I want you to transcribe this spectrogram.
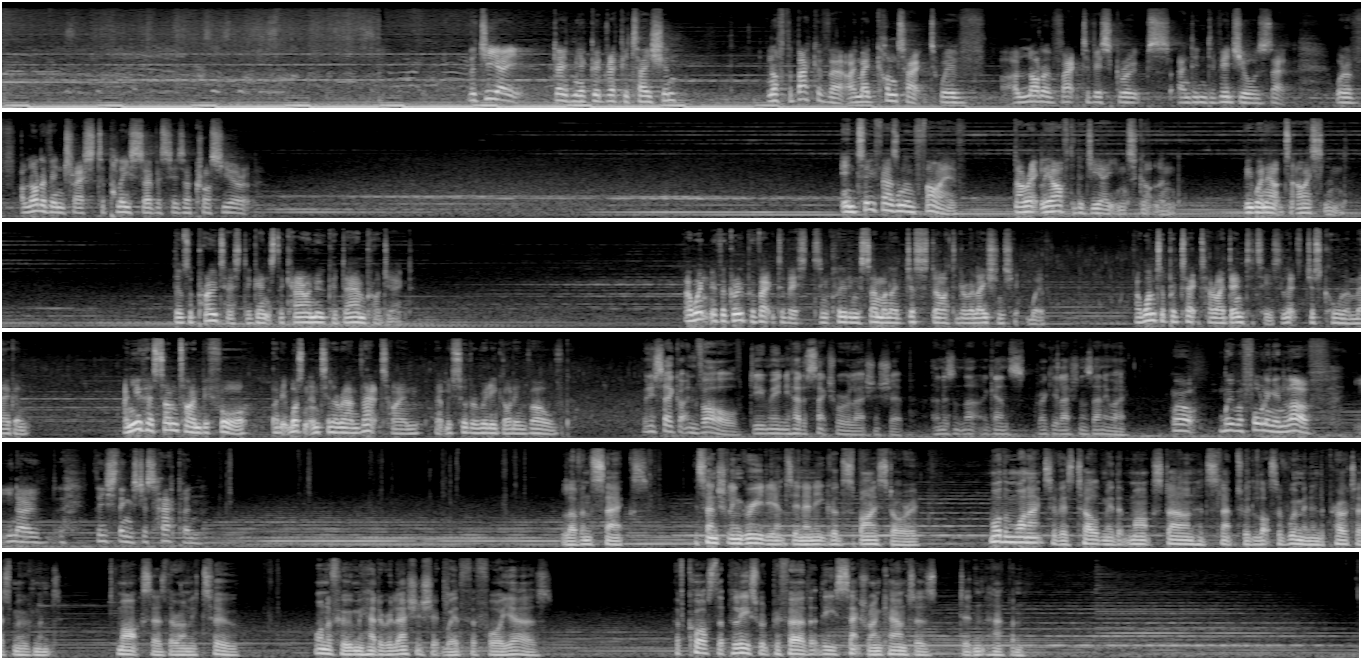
The G8 gave me a good reputation, and off the back of that, I made contact with a lot of activist groups and individuals that were of a lot of interest to police services across Europe. In 2005, directly after the G8 in Scotland, we went out to Iceland. There was a protest against the Karahnjukar Dam project. I went with a group of activists, including someone I'd just started a relationship with. I want to protect her identity, so let's just call her Megan. I knew her some time before, but it wasn't until around that time that we sort of really got involved. When you say got involved, do you mean you had a sexual relationship? And isn't that against regulations anyway? Well, we were falling in love. You know, these things just happen. Love and sex, essential ingredients in any good spy story. More than one activist told me that Mark Stone had slept with lots of women in the protest movement. Mark says there are only two, one of whom he had a relationship with for four years. Of course, the police would prefer that these sexual encounters didn't happen.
